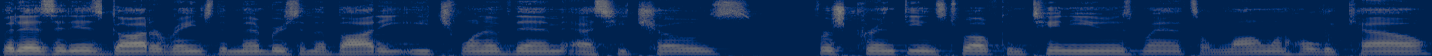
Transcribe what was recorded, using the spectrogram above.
But as it is, God arranged the members in the body, each one of them as he chose. 1 Corinthians 12 continues. Man, it's a long one. Holy cow.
